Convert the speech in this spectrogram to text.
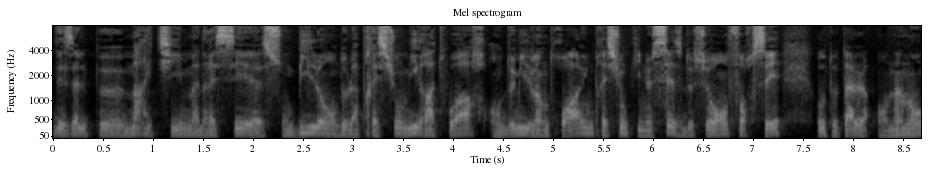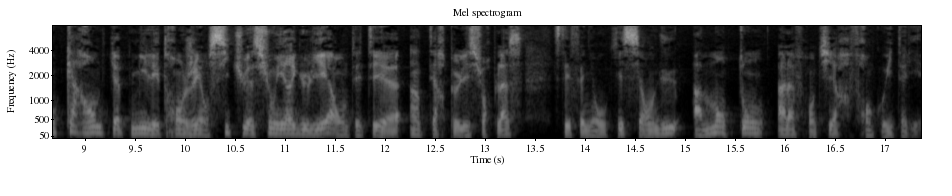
des Alpes-Maritimes a dressé son bilan de la pression migratoire en 2023, une pression qui ne cesse de se renforcer. Au total, en un an, 44 000 étrangers en situation irrégulière ont été euh, interpellés sur place. Stéphanie Rouquier s'est rendue à Menton, à la frontière franco-italienne.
